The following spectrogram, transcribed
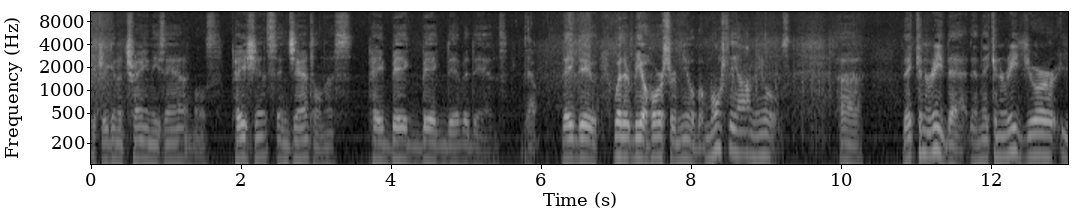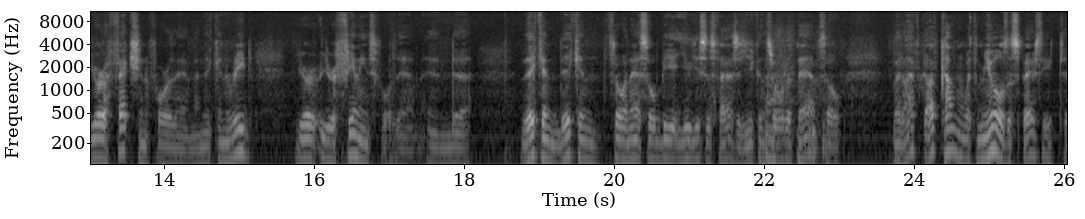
if you're going to train these animals. Patience and gentleness pay big, big dividends. Yep. They do, whether it be a horse or a mule, but mostly on mules. Uh, they can read that, and they can read your your affection for them, and they can read your your feelings for them, and uh, they can they can throw an sob at you just as fast as you can throw it at them. So, but I've I've come with mules especially to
